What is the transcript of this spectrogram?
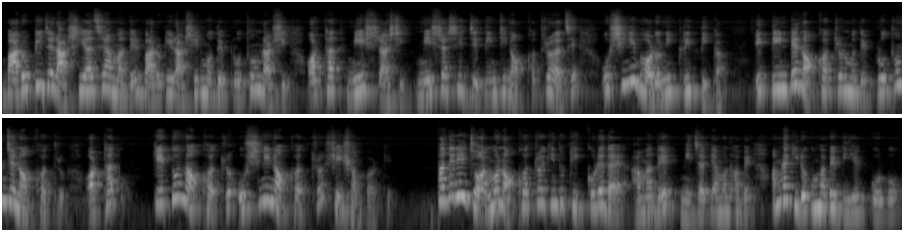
বারোটি যে রাশি আছে আমাদের, বারোটি রাশির মধ্যে প্রথম রাশি অর্থাৎ মেষ রাশি। মেষ রাশির যে তিনটি নক্ষত্র আছে, অশ্বিনী, ভরণী, কৃত্তিকা। এই তিনটে নক্ষত্রের মধ্যে প্রথম যে নক্ষত্র অর্থাৎ কেতু নক্ষত্র, অশ্বিনী নক্ষত্র সেই সম্পর্কে। আমাদের এই জন্ম নক্ষত্রই কিন্তু ঠিক করে দেয় আমাদের নেচার কেমন হবে, আমরা কীরকমভাবে বিহেভ করব,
